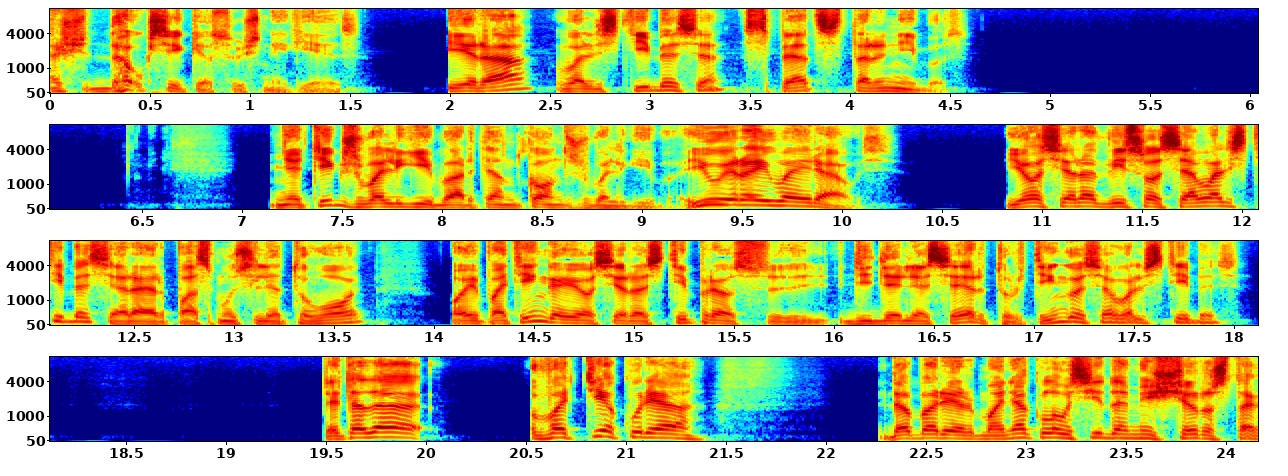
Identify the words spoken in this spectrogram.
aš daug sykį esu šnekėjęs. Yra valstybėse spets tarnybos. Ne tik žvalgyba ar ten kontžvalgyba. Jų yra įvairiausi. Jos yra visose valstybėse, yra ir pas mus Lietuvoje, o ypatingai jos yra stiprios didelėse ir turtingose valstybėse. Tai tada, va tie, kurie dabar ir mane klausydami širsta,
